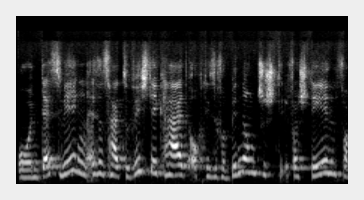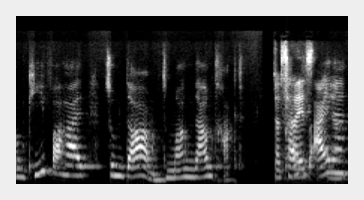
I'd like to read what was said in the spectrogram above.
Und deswegen ist es halt so wichtig, halt auch diese Verbindung zu verstehen vom Kiefer halt zum Darm, zum Magen-Darm-Trakt. Das heißt, das eine ja.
